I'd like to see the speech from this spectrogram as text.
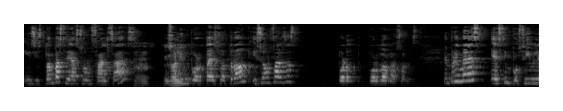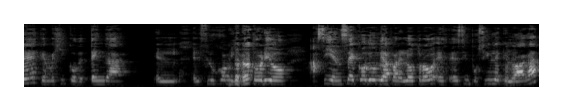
insisto, ambas ideas son falsas, no le importa eso a Trump, y son falsas por, dos razones. En primera, es, es imposible que México detenga el, flujo migratorio así en seco de un día para el otro, es, es imposible que lo haga.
